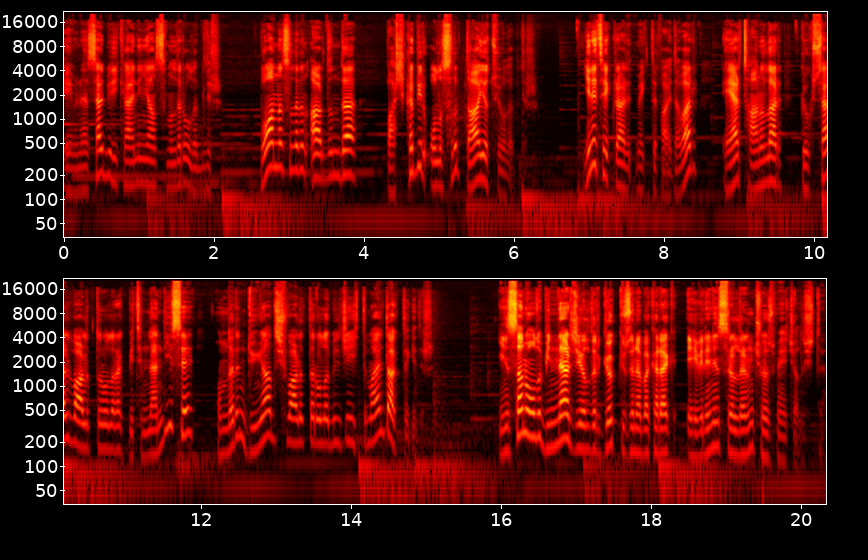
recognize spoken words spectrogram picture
evrensel bir hikayenin yansımaları olabilir. Bu anlatıların ardında başka bir olasılık daha yatıyor olabilir. Yine tekrar etmekte fayda var. Eğer tanrılar göksel varlıklar olarak betimlendiyse onların dünya dışı varlıklar olabileceği ihtimali de akla gelir. İnsanoğlu binlerce yıldır gökyüzüne bakarak evrenin sırlarını çözmeye çalıştı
